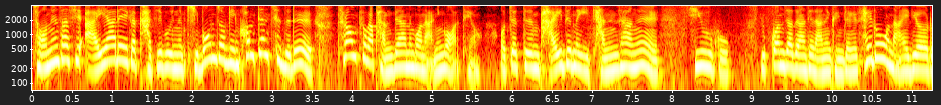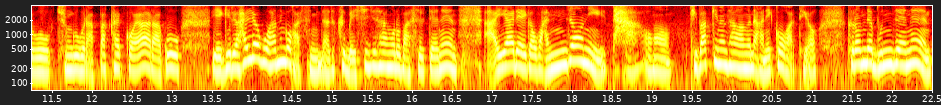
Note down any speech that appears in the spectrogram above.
저는 사실 IRA가 가지고 있는 기본적인 컨텐츠들을 트럼프가 반대하는 건 아닌 것 같아요. 어쨌든 바이든의 이 잔상을 지우고 유권자들한테 나는 굉장히 새로운 아이디어로 중국을 압박할 거야라고 얘기를 하려고 하는 것 같습니다. 그 메시지상으로 봤을 때는 IRA가 완전히 다 어, 뒤바뀌는 상황은 아닐 것 같아요. 그런데 문제는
